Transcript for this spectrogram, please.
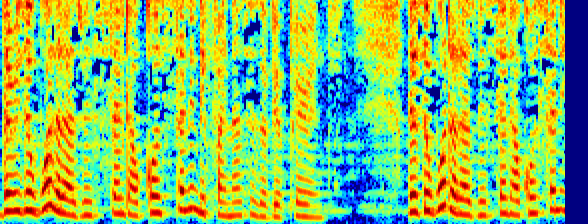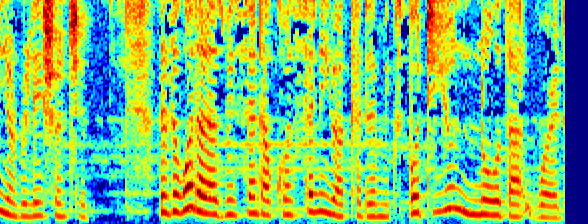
There is a word that has been sent out concerning the finances of your parents. There's a word that has been sent out concerning your relationship. There's a word that has been sent out concerning your academics. But do you know that word?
